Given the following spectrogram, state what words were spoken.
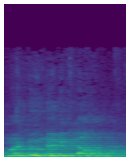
Mendung dari belahu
